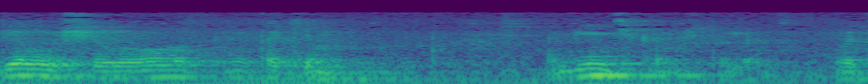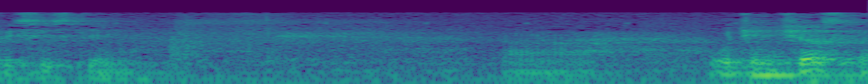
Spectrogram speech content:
делающего его таким винтиком, что ли, в этой системе. А, очень часто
